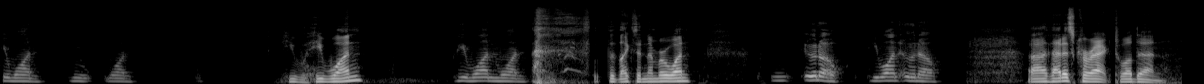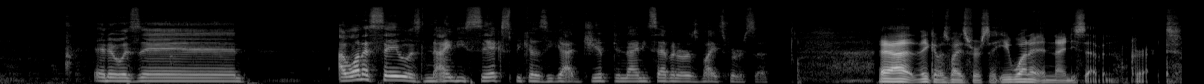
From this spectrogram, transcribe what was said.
He won. He won. He he won, He won one. like the number one. Uno. He won Uno. Uh, that is correct. Well done. And it was in I want to say it was 96 because he got gypped in 97 or it was vice versa. Yeah, I think it was vice versa. He won it in '97. Correct.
